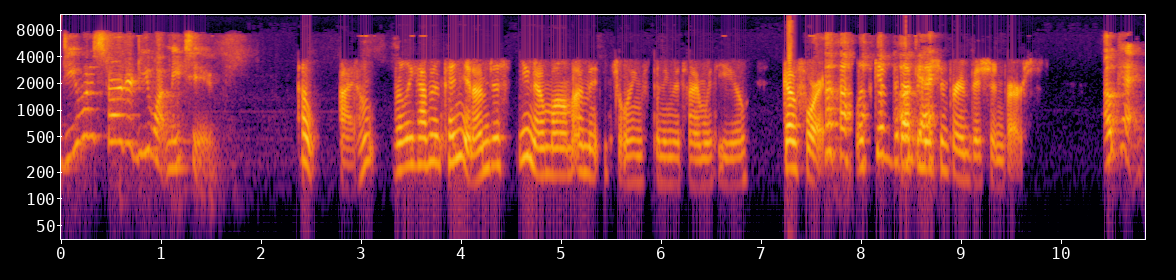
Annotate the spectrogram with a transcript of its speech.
do you want to start or do you want me to? oh, I don't really have an opinion. I'm just, you know, Mom, I'm enjoying spending the time with you. Go for it. Let's give the Okay. definition for ambition first. Okay,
